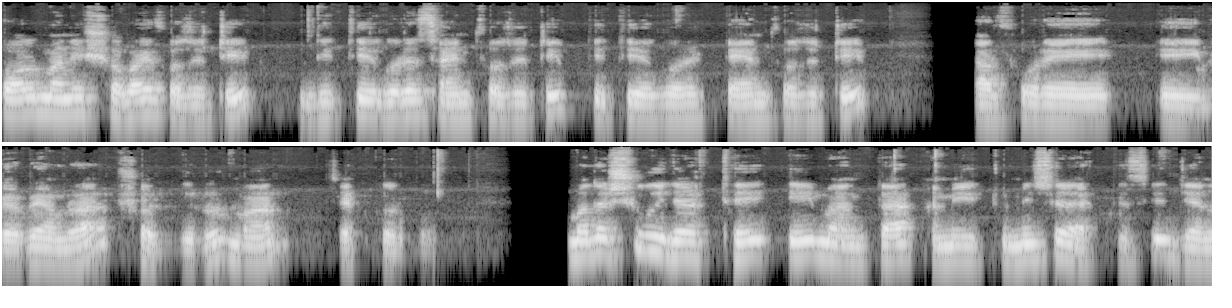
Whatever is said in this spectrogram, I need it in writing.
অল মানে সবাই পজিটিভ দ্বিতীয় করে সাইন পজিটিভ তৃতীয় করে টেন পজিটিভ তারপরে এইভাবে আমরা সবগুলোর মান চেক করব। তোমাদের সুবিধার্থে এই মানটা আমি একটু নিচে রাখতেছি, যেন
